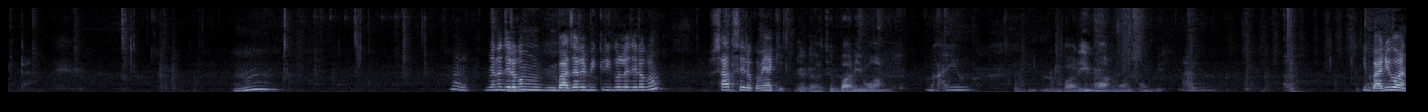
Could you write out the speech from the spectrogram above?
একটা। হুম। যেন যেরকম বাজারে বিক্রি করলে যেরকম স্বাদ সেরকম একই। এটা হচ্ছে বাড়ি ওয়ান। বাড়ি ওয়ান মৌসুমি কি বাড়ি ওয়ান?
